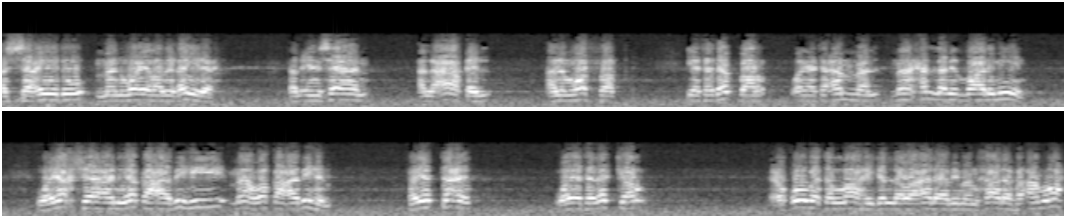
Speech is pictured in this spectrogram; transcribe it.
السعيد من وعظ بغيره. فالإنسان العاقل الموفق يتدبر ويتأمل ما حل بالظالمين ويخشى أن يقع به ما وقع بهم. فيتعظ ويتذكر عقوبة الله جل وعلا بمن خالف أمره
